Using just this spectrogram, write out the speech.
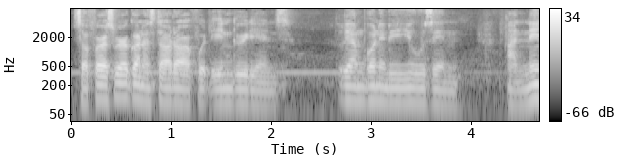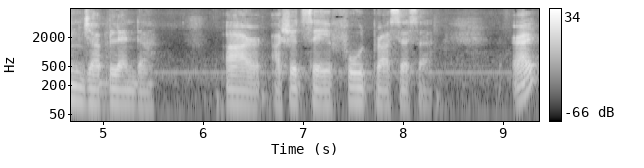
So first we're gonna start off with the ingredients. Today I'm gonna be using a Ninja blender, or I should say food processor, right?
